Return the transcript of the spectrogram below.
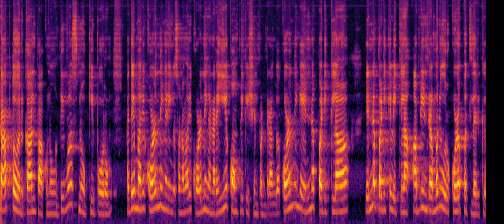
பிராப்தம் இருக்கான்னு பார்க்கணும். டிவோர்ஸ் நோக்கி போறோம். அதே மாதிரி குழந்தைங்க நீங்க சொன்ன மாதிரி குழந்தைங்க நிறைய காம்ப்ளிகேஷன் பண்றாங்க. குழந்தைங்க என்ன படிக்கலாம் என்ன படிக்க வைக்கலாம் அப்படின்ற மாதிரி ஒரு குழப்பத்துல இருக்கு.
